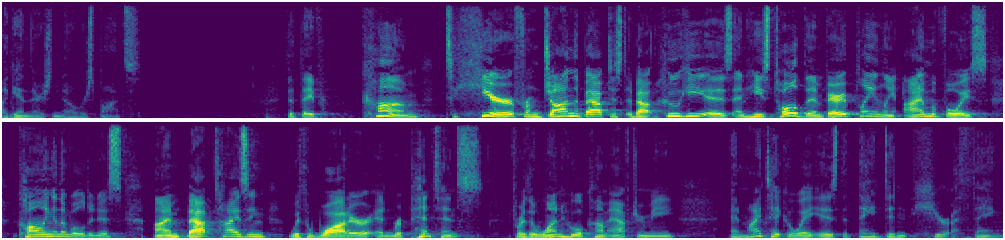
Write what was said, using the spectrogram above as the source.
Again, there's no response. That they've come to hear from John the Baptist about who he is, and he's told them very plainly I'm a voice calling in the wilderness. I'm baptizing with water and repentance for the one who will come after me. And my takeaway is that they didn't hear a thing.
